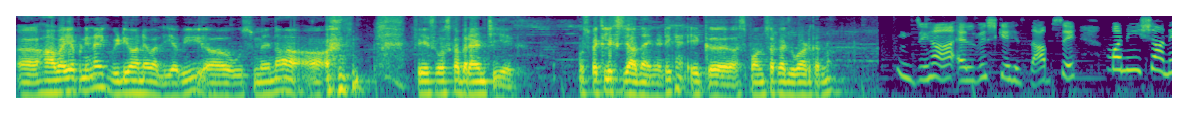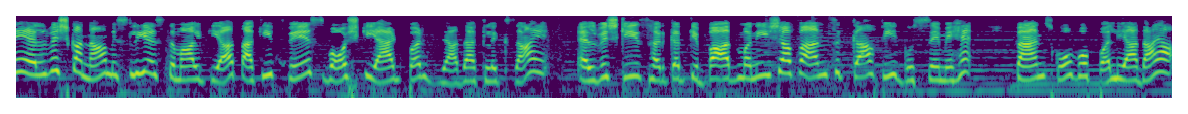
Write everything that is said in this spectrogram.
हाँ भाई अपनी ना एक वीडियो आने वाली है अभी। अ, उसमें ना फेस वॉश का ब्रांड चाहिए उस पर क्लिक्स ज़्यादा आएँगे ठीक है? एक स्पॉन्सर का जुगाड़ करना। जी हाँ एलविश के हिसाब से मनीषा ने एलविश का नाम इसलिए इस्तेमाल किया ताकि फेस वॉश की एड पर ज़्यादा क्लिक्स आए। एलविश की इस हरकत के बाद मनीषा फैंस काफ़ी गुस्से में हैं। फैंस को वो पल याद आया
